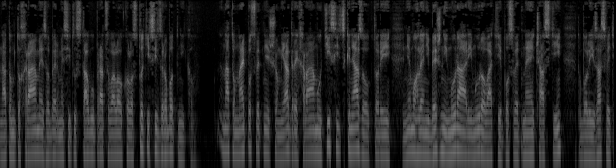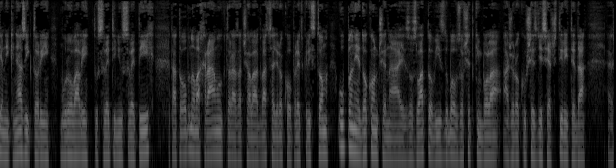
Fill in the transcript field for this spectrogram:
na tomto chráme, zoberme si tú stavbu, pracovalo okolo 100 tisíc robotníkov na tom najposvetnejšom jadre chrámu tisíc kňazov, ktorí nemohli ani bežní murári murovať tie posvetné časti. To boli zasvetení kňazi, ktorí murovali tú svetiňu svetých. Táto obnova chrámu, ktorá začala 20 rokov pred Kristom, úplne dokončená aj so zlatou výzdobou, so všetkým bola až roku 64, teda 6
